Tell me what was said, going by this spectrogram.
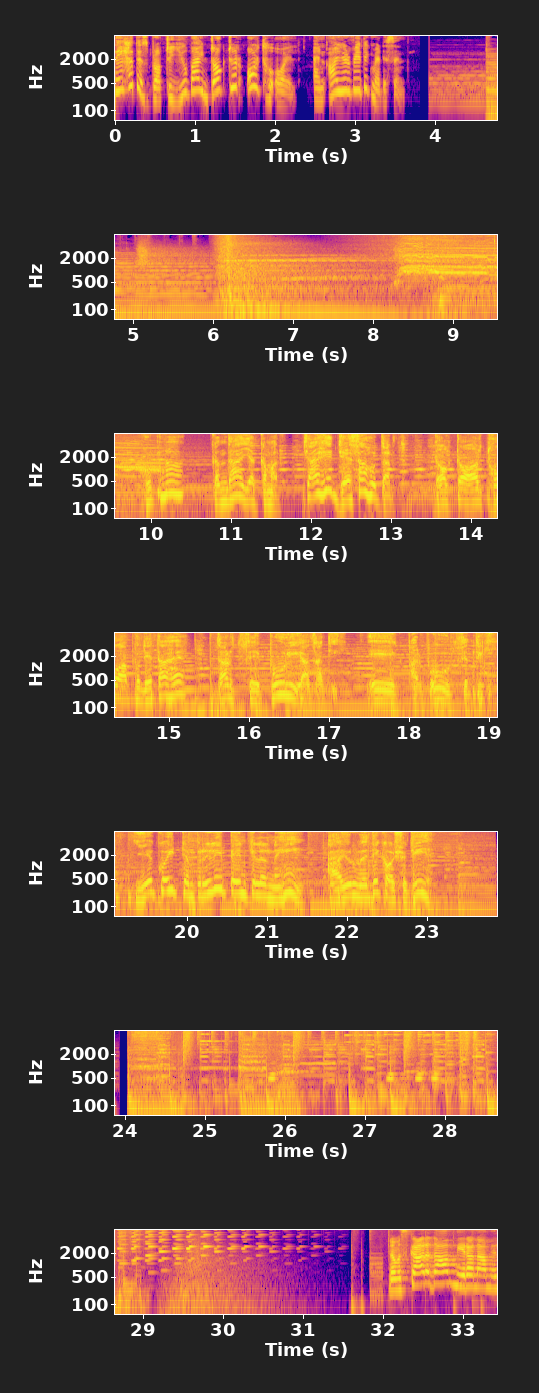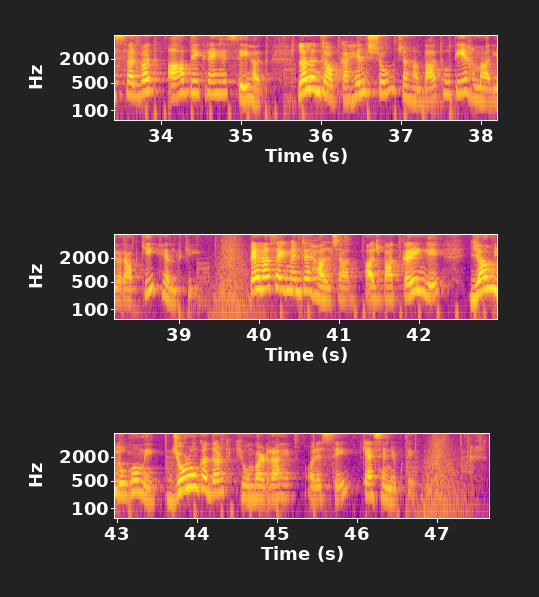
Sehat is brought to you by Dr. Ortho Oil, an Ayurvedic medicine. घुटना कंधा या कमर चाहे जैसा हो दर्द डॉक्टर ऑर्थो आपको देता है दर्द से पूरी आज़ादी एक भरपूर ज़िंदगी ये कोई टेम्पररी पेन किलर नहीं आयुर्वेदिक औषधि है नमस्कार अदाब मेरा नाम है सरवत आप देख रहे हैं सेहत। ललन टॉप का हेल्थ शो जहाँ बात होती है हमारी और आपकी हेल्थ की। पहला सेगमेंट है हालचाल। आज बात करेंगे, यंग लोगों में जोड़ों का दर्द क्यों बढ़ रहा है और इससे कैसे निपटे।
